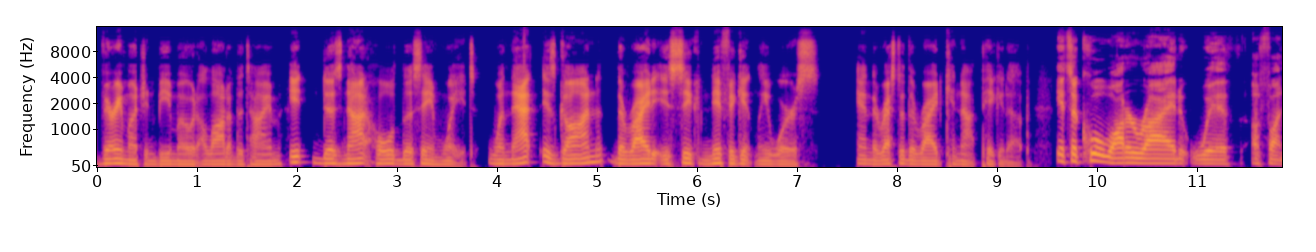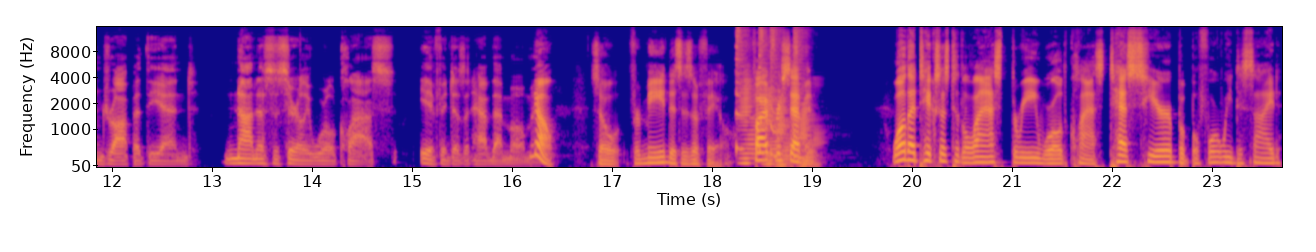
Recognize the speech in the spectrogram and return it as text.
very much in B mode a lot of the time, it does not hold the same weight. When that is gone, the ride is significantly worse and the rest of the ride cannot pick it up. It's a cool water ride with a fun drop at the end. Not necessarily world class if it doesn't have that moment. No. So for me, this is a fail. Five for seven. Well, that takes us to the last three world class tests here, but before we decide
